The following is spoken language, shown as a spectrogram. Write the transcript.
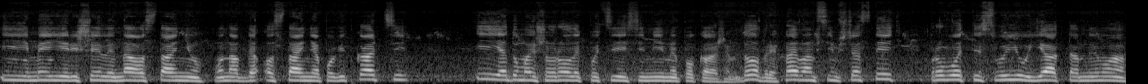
і ми її рішили на останню, вона буде остання по відкатці. І я думаю, що ролик по цій сім'ї ми покажемо. Добре, хай вам всім щастить. Проводьте свою, як там нема.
